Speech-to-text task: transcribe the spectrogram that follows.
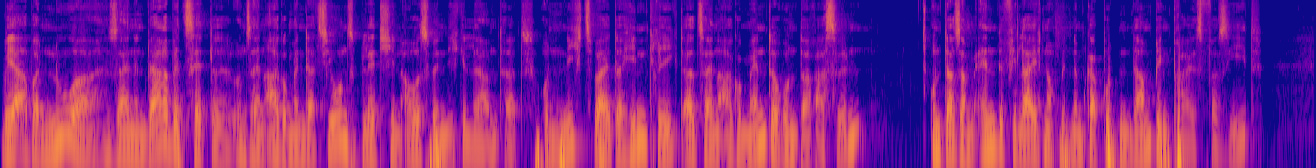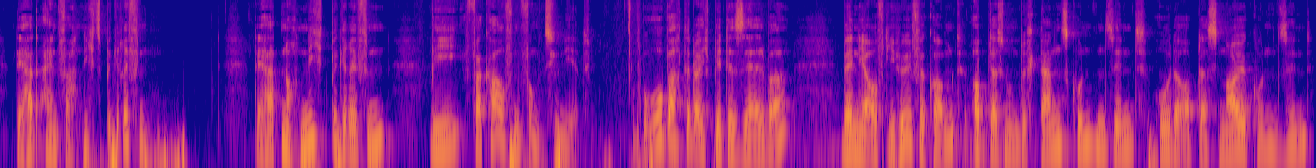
Wer aber nur seinen Werbezettel und sein Argumentationsblättchen auswendig gelernt hat und nichts weiter hinkriegt, als seine Argumente runterrasseln und das am Ende vielleicht noch mit einem kaputten Dumpingpreis versieht, der hat einfach nichts begriffen. Der hat noch nicht begriffen, wie Verkaufen funktioniert. Beobachtet euch bitte selber, wenn ihr auf die Höfe kommt, ob das nun Bestandskunden sind oder ob das Neukunden sind,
